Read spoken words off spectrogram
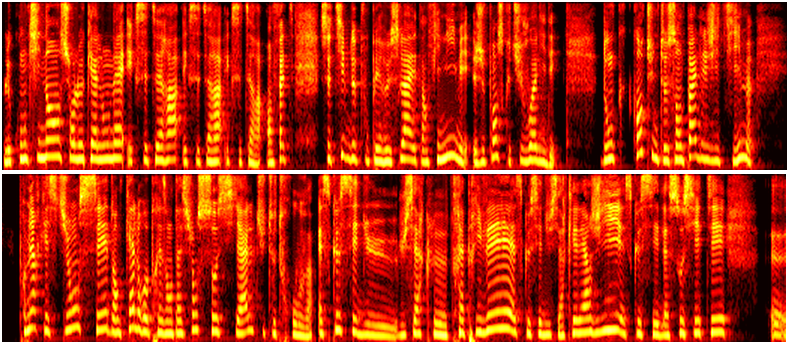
le continent sur lequel on est, etc., etc., etc. En fait, ce type de poupée russe-là est infini, mais je pense que tu vois l'idée. Donc, quand tu ne te sens pas légitime, Première question, c'est dans quelle représentation sociale tu te trouves? Est-ce que c'est du, cercle très privé? Est-ce que c'est du cercle élargi? Est-ce que c'est de la société euh,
